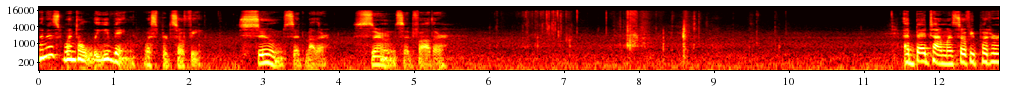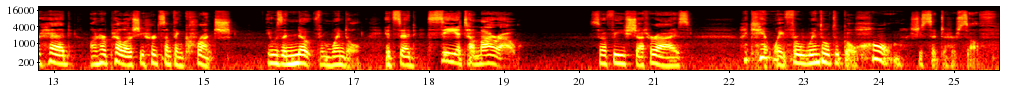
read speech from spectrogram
When is Wendell leaving? whispered Sophie. Soon, said Mother. Soon, said Father. At bedtime, when Sophie put her head on her pillow, she heard something crunch. It was a note from Wendell. It said, See you tomorrow. Sophie shut her eyes. I can't wait for Wendell to go home, she said to herself.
